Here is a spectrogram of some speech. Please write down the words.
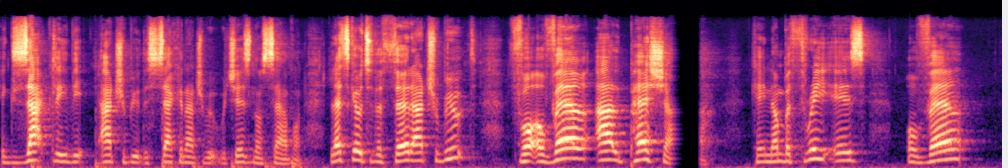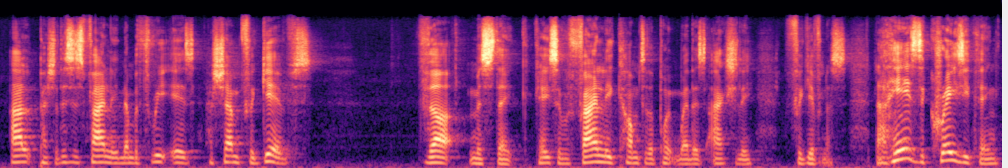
exactly the attribute, the second attribute, which is noseh avon. Let's go to the third attribute. For over al pesha. Okay, number three is over al pesha. This is finally number three is Hashem forgives the mistake. Okay, so we finally come to the point where there's actually forgiveness. Now, here's the crazy thing:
